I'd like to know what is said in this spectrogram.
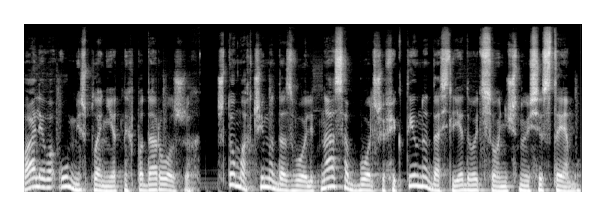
паліва ў міжпланетных падарожжах, што магчыма дазволіць NASA больш эфектыўна даследаваць сонечную сістэму.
